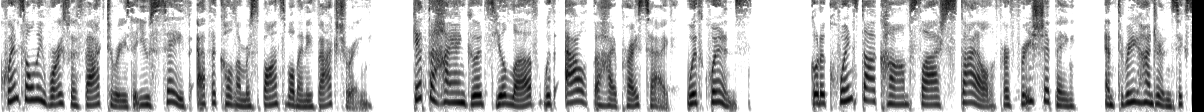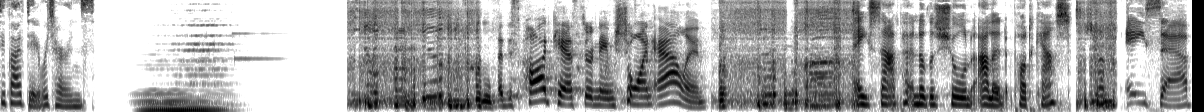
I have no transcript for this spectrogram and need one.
Quince only works with factories that use safe, ethical, and responsible manufacturing. Get the high-end goods you'll love without the high price tag with Quince. Go to quince.com/style for free shipping and 365-day returns. Uh, this podcaster named Sean Allen. ASAP, another Sean Allen podcast. ASAP,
